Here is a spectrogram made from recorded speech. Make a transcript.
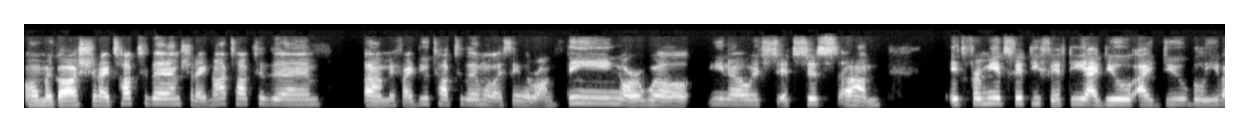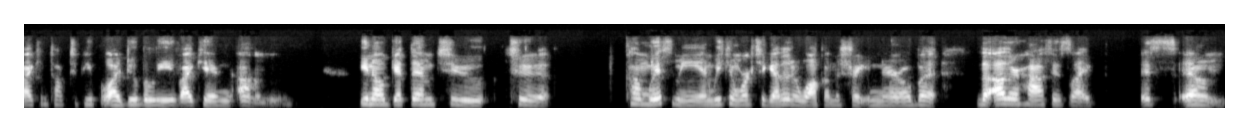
oh my gosh, should I talk to them? Should I not talk to them? Um if I do talk to them, will I say the wrong thing or will, you know, it's it's just um it's for me it's 50 50 i do i do believe i can talk to people i do believe i can um you know get them to to come with me and we can work together to walk on the straight and narrow but the other half is like it's um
